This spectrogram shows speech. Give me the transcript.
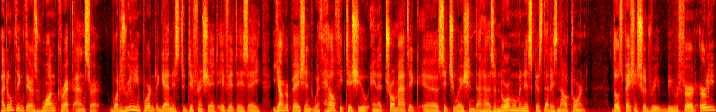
I don't think there's one correct answer. What is really important, again, is to differentiate if it is a younger patient with healthy tissue in a traumatic uh, situation that has a normal meniscus that is now torn. Those patients should re- be referred early,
